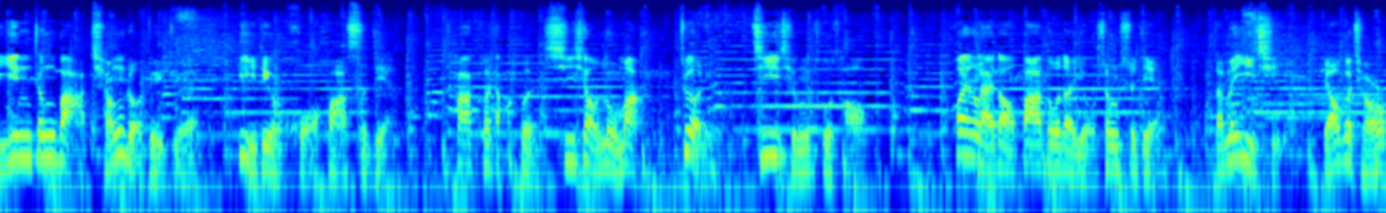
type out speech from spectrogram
茵争霸，强者对决，必定火花四溅；插科打诨，嬉笑怒骂，这里激情吐槽。欢迎来到巴多的有声世界，咱们一起聊个球。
